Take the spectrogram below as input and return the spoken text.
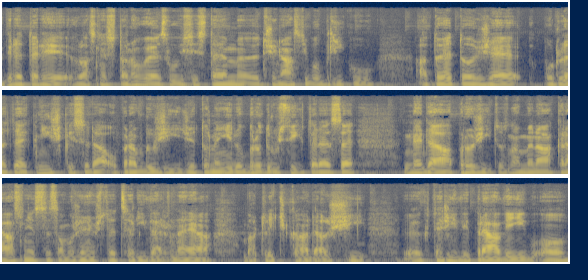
kde tedy vlastně stanovuje svůj systém 13 bobříků. A to je to, že podle té knížky se dá opravdu žít, že to není dobrodružství, které se nedá prožít. To znamená, krásně se samozřejmě čte celý Verne a Batlička a další, eh, kteří vyprávějí o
